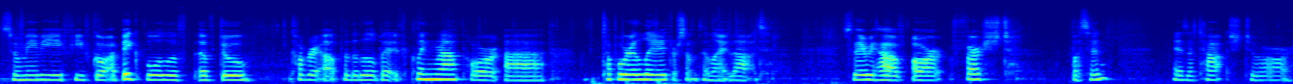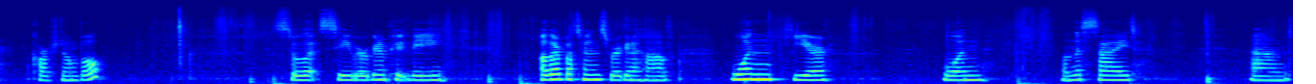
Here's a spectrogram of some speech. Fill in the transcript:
So maybe if you've got a big bowl of, of dough, cover it up with a little bit of cling wrap or a Tupperware lid or something like that. So there we have our first button is attached to our carved stone ball. So let's see, we're going to put the other buttons we're going to have one here, one on this side and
